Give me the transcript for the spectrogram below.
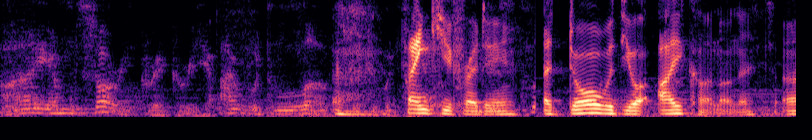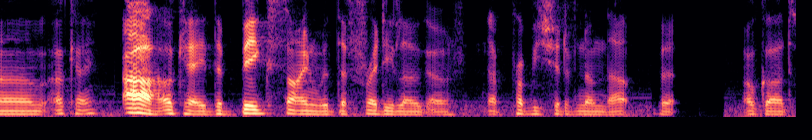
I am sorry, Gregory. I would love to do tour. Thank you, it Freddy. A door with your icon on it. Um, okay. Ah, okay. The big sign with the Freddy logo. I probably should have known that, but oh god.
